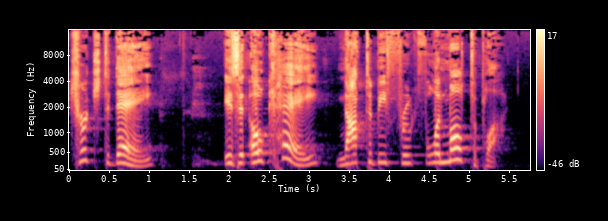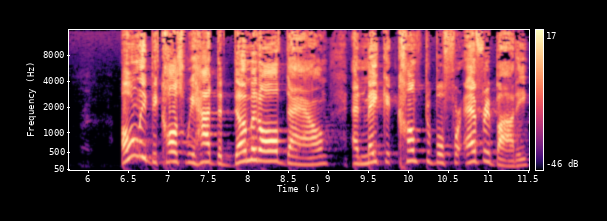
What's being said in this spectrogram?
church today is it okay not to be fruitful and multiply. Only because we had to dumb it all down and make it comfortable for everybody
